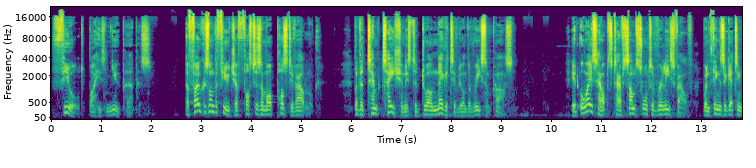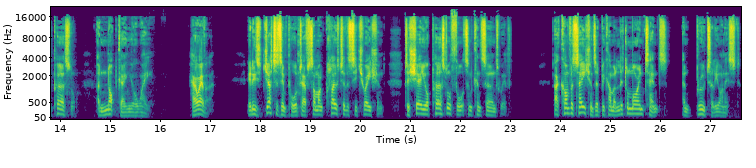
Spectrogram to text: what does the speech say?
fueled by his new purpose. A focus on the future fosters a more positive outlook, but the temptation is to dwell negatively on the recent past. It always helps to have some sort of release valve when things are getting personal and not going your way. However, it is just as important to have someone close to the situation to share your personal thoughts and concerns with. Our conversations had become a little more intense and brutally honest.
